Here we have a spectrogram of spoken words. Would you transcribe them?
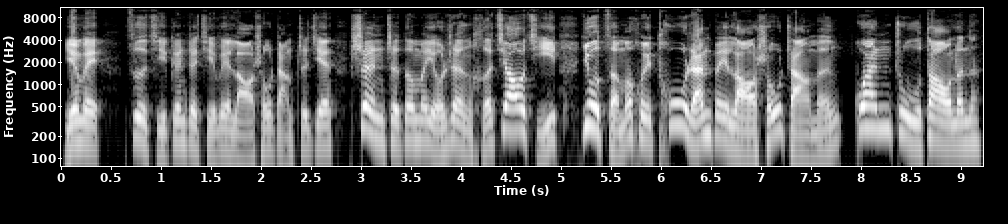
因为自己跟这几位老首长之间甚至都没有任何交集，又怎么会突然被老首长们关注到了呢？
